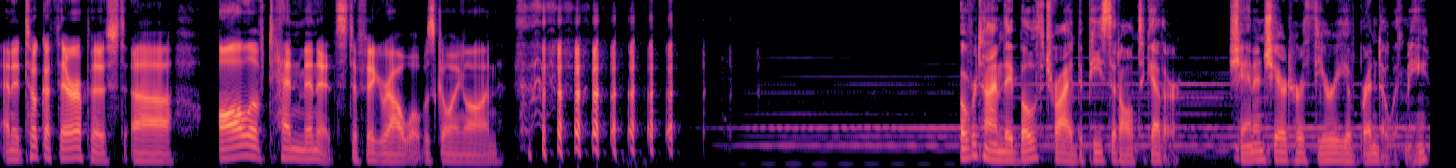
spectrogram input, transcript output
And it took a therapist uh, all of 10 minutes to figure out what was going on. Over time, they both tried to piece it all together. Shannon shared her theory of Brenda with me,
